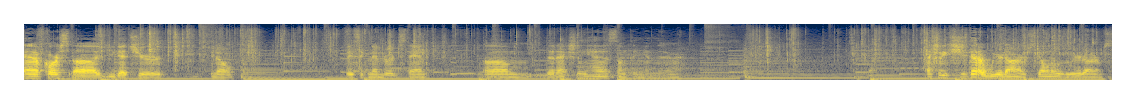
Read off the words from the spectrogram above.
And of course, uh, you get your, you know, basic Nendoroid stand. Um, that actually has something in there. Actually, she's got a weird arm. She's got one of those weird arms.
